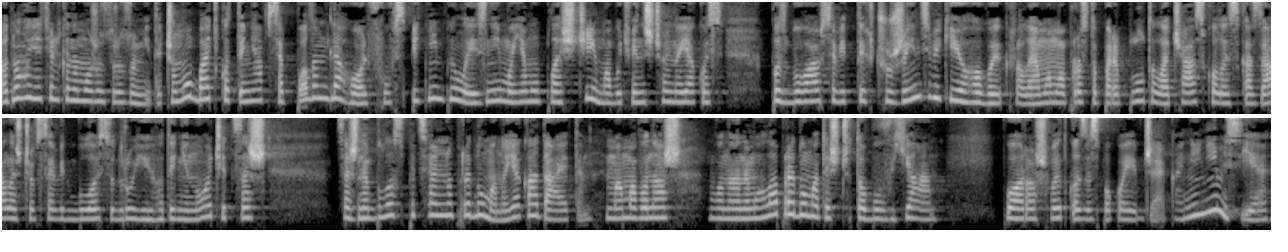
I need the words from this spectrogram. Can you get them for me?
Одного я тільки не можу зрозуміти, чому батько тинявся полем для гольфу в спітній білизні й моєму плащі, мабуть, він щойно якось позбувався від тих чужинців, які його викрали, а мама просто переплутала час, коли сказала, що все відбулося о другій годині ночі. Це ж це ж не було спеціально придумано, як гадаєте. Мама, вона ж вона не могла придумати, що то був я. Пуаро швидко заспокоїв Джека. Ні, ні, мсьє,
